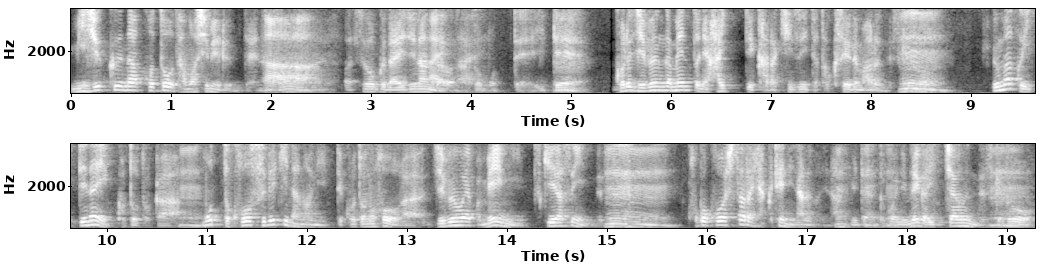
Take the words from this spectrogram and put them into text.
未熟なことを楽しめるみたいなのはあ、すごく大事なんだろうなと思っていて、はいはいうん。これ自分がメントに入ってから気づいた特性でもあるんですけど、うん。うまくいってないこととか、うん。もっとこうすべきなのにってことの方が自分はやっぱ目につきやすいんですよね。うん。こここうしたら100点になるのになうん、みたいなところに目がいっちゃうんですけど、うん。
